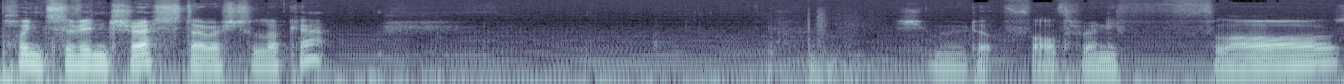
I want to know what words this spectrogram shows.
points of interest I wish to look at. She moved up, fall through any floors.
